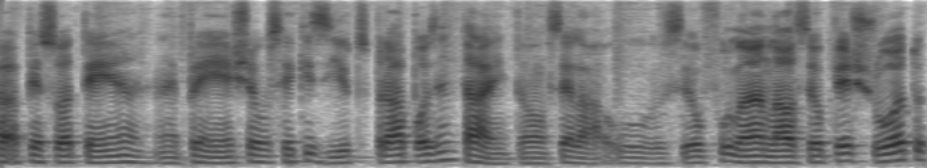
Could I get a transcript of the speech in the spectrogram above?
a pessoa tenha, né, preencha os requisitos para aposentar. Então, sei lá, o seu fulano lá, o seu Peixoto,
